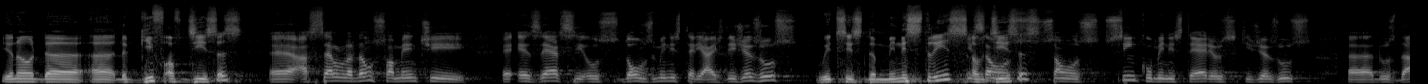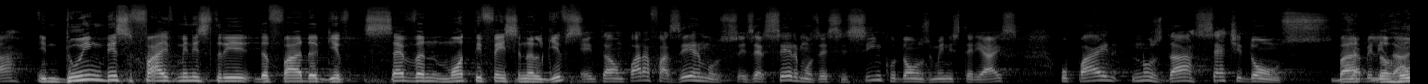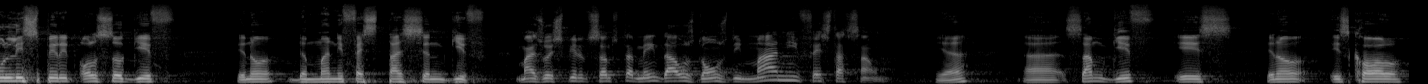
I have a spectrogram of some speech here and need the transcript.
you know, the uh, the gift of Jesus, É, a célula não somente exerce os dons ministeriais de Jesus, which is the ministries que of são os, Jesus. são os cinco ministérios que Jesus ah, nos dá. In doing this five ministry, the Father give seven motivational gifts. Então, para fazermos, exercermos esses cinco dons ministeriais, o Pai nos dá sete dons de But the habilidade. Holy Spirit also give, you know, the manifestation gift. Mas o Espírito Santo também dá os dons de manifestação. Yeah, uh, some gift is, you know, is called.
